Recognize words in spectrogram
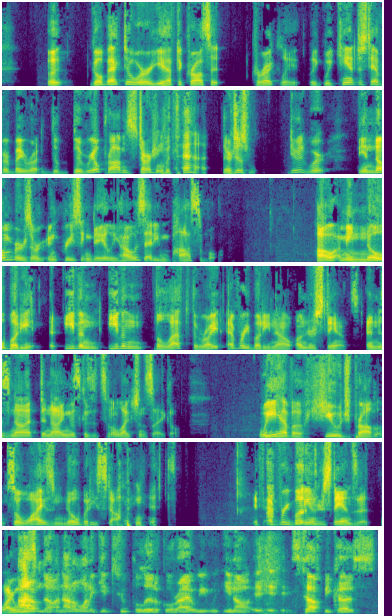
but go back to where you have to cross it correctly. Like we can't just have everybody run. The, the real problem starting with that. They're just, dude, we're, the numbers are increasing daily. How is that even possible? How, I mean, nobody, even, even the left, the right, everybody now understands and is not denying this because it's an election cycle we have a huge problem. So why is nobody stopping it? If everybody understands it, why? I don't know, and I don't want to get too political, right? We, you know, it, it, it's tough because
